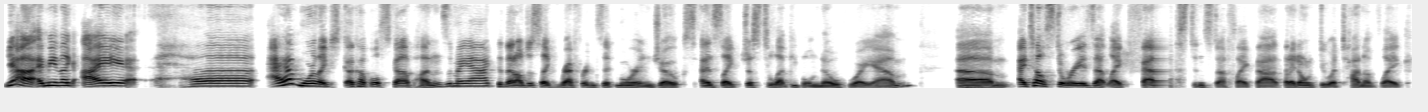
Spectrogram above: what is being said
yeah, I mean, like I, uh, I have more like a couple ska puns in my act, and then I'll just like reference it more in jokes as like just to let people know who I am. Um, I tell stories at like fest and stuff like that, but I don't do a ton of like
